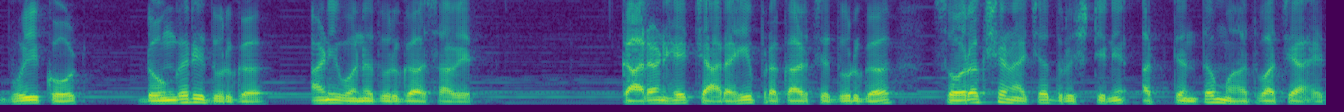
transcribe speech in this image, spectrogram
भुईकोट डोंगरी दुर्ग आणि वनदुर्ग असावेत. कारण हे चारही प्रकारचे दुर्ग संरक्षणाच्या दृष्टीने अत्यंत महत्त्वाचे आहेत.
